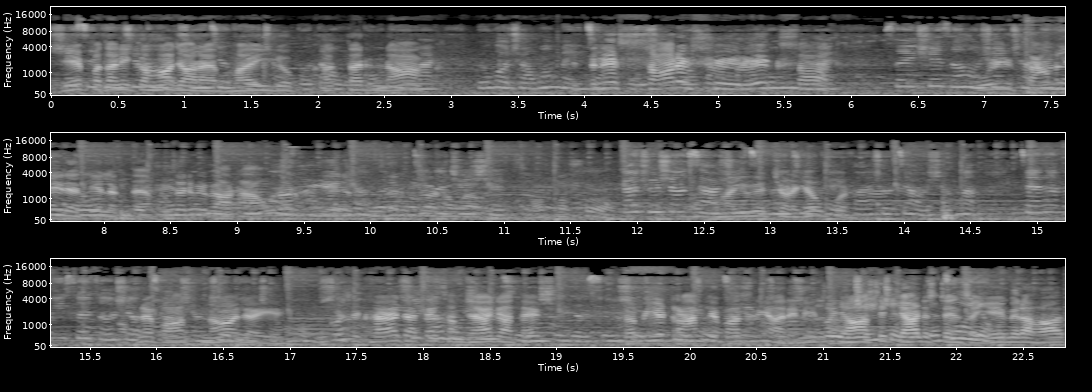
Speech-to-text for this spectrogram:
ये 狮子 पता नहीं 平均 कहाँ जा रहा है 就可以 भाई, 长 यो 不到五公里 खतरनाक 外 如果传播美 इतने सारे शेर एक साथ 所以狮子红 पूरी 山传 फैमिली 的 रहती है लगता है उधर भी बैठा है उधर भी ये देखो उधर भी बैठा हुआ है 发出声效，狮子呢就可以发出叫声了。在它咪随走手 अपने 叫 पास 声 ना आ जाइए उनको सिखाया जाता है समझाया जाता है तभी ये ट्राम के पास नहीं आ रहे नहीं तो यहाँ से क्या डिस्टेंस है ये मेरा हाथ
